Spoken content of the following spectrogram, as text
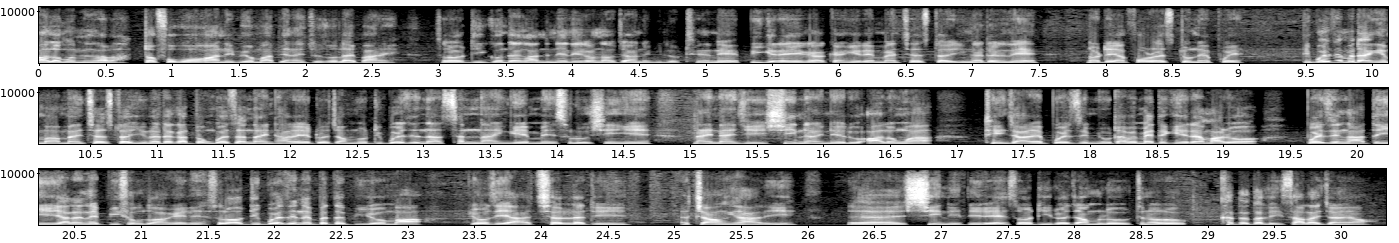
အားလုံးပဲမင်္ဂလာပါ Top Football ကနေပြီးတော့မှပြန်လည်ကြိုဆိုလိုက်ပါတယ်ဆိုတော့ဒီ content ကနည်းနည်းလေးတော့နောက်ကျနေပြီလို့ထင်တယ်ပြီးခဲ့တဲ့ရက်ကကန်ခဲ့တဲ့ Manchester United နဲ့ Nottingham Forest တို့နဲ့ပွဲဒီပွဲစဉ်မတိုင်ခင်မှာ Manchester United က3ပွဲဆက်နိုင်ထားတဲ့အတွက်ကြောင့်မလို့ဒီပွဲစဉ်သာဆက်နိုင်ခဲ့မယ်ဆိုလို့ရှိရင်နိုင်နိုင်ကြီးရှိနိုင်တယ်လို့အားလုံးကထင်ကြတဲ့ပွဲစဉ်မျိုးဒါပေမဲ့တကယ်တမ်းမှာတော့ပွဲစဉ်ကတရေရတဲ့နဲ့ပြီးဆုံးသွားခဲ့တယ်ဆိုတော့ဒီပွဲစဉ်နဲ့ပတ်သက်ပြီးတော့မှပြောစရာအချက်လက်တွေအကြောင်းအရာတွေ အဲရှိနေသေးတယ်ဆိုတော့ဒီအတွက်ကြောင့်မလို့ကျွန်တော်တို့ခက်တက်တက်လေးစားလိုက်ကြရအောင်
